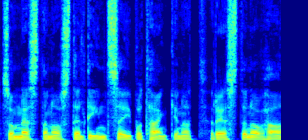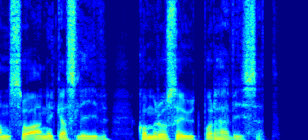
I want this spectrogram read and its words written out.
som nästan har ställt in sig på tanken att resten av hans och Annikas liv kommer att se ut på det här viset.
